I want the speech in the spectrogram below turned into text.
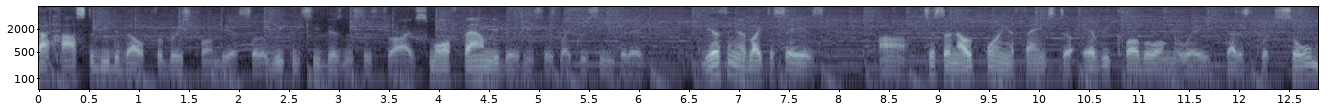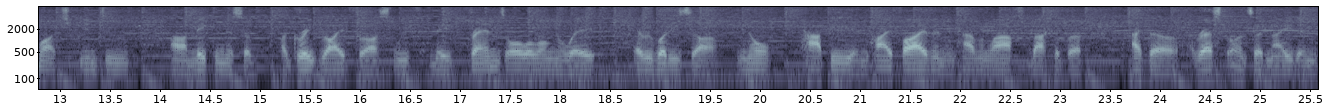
that has to be developed for British Columbia so that we can see businesses thrive, small family businesses like we've seen today. The other thing I'd like to say is uh, just an outpouring of thanks to every club along the way that has put so much into uh, making this a, a, great ride for us. We've made friends all along the way. Everybody's, uh, you know, happy and high-fiving and having laughs back at the, at the restaurants at night, and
